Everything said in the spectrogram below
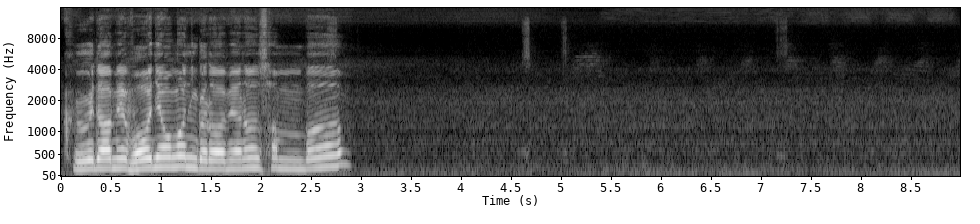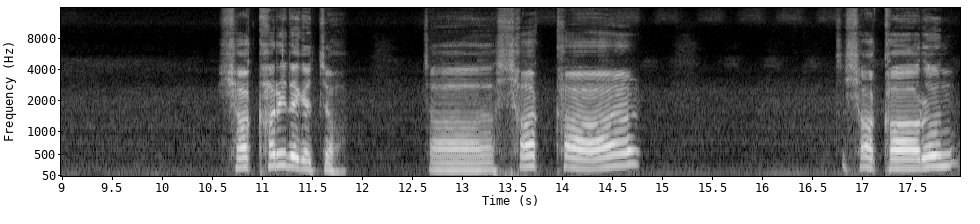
그 다음에 원형은 그러면은 3번 샤칼이 되겠죠. 자, 샤칼 샤칼은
